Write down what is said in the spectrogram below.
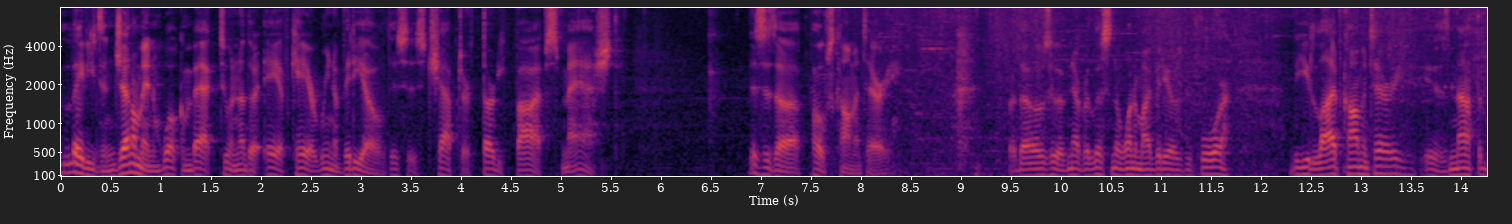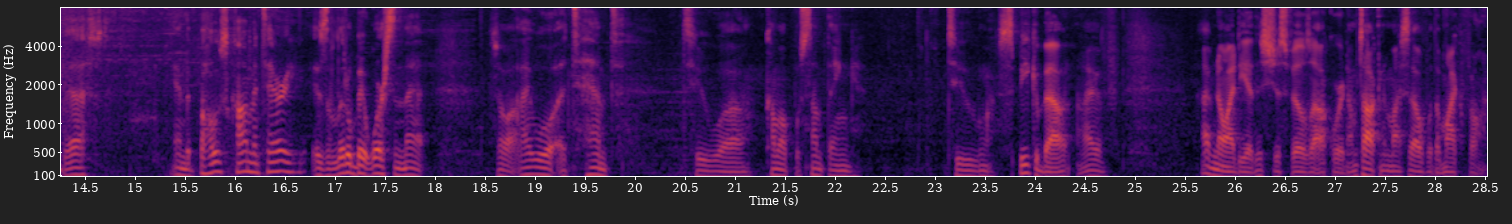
Ladies and gentlemen, welcome back to another AFK Arena video. This is chapter 35, Smashed. This is a post commentary. For those who have never listened to one of my videos before, the live commentary is not the best, and the post commentary is a little bit worse than that. So I will attempt to uh, come up with something to speak about. I have, I have no idea. This just feels awkward. I'm talking to myself with a microphone.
